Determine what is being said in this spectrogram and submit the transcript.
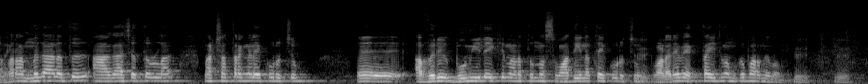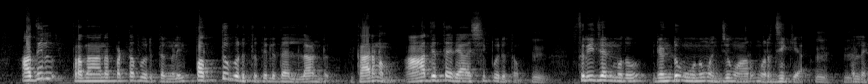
അവർ അന്ന് കാലത്ത് ആകാശത്തുള്ള നക്ഷത്രങ്ങളെക്കുറിച്ചും അവർ അവർ ഭൂമിയിലേക്ക് നടത്തുന്ന സ്വാധീനത്തെക്കുറിച്ചും വളരെ വ്യക്തമായിട്ട് നമുക്ക് പറഞ്ഞു തന്നു. അതിൽ പ്രധാനപ്പെട്ട പൊരുത്തങ്ങളിൽ പത്ത് പൊരുത്തത്തിൽ ഇതെല്ലാം ഉണ്ട് കാരണം ആദ്യത്തെ രാശി പൊരുത്തം. സ്ത്രീ ജന്മതോ രണ്ടു മൂന്നും അഞ്ചും ആറും വർജിക്കുക. അല്ലേ.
